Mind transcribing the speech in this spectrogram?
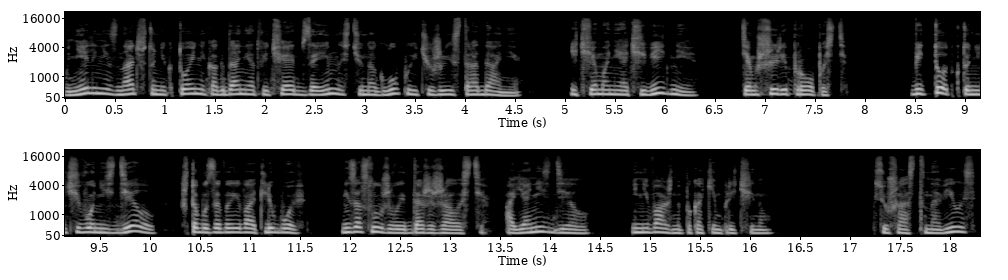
«Мне ли не знать, что никто и никогда не отвечает взаимностью на глупые чужие страдания? И чем они очевиднее, тем шире пропасть. Ведь тот, кто ничего не сделал, чтобы завоевать любовь, не заслуживает даже жалости, а я не сделал, и неважно по каким причинам. Ксюша остановилась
